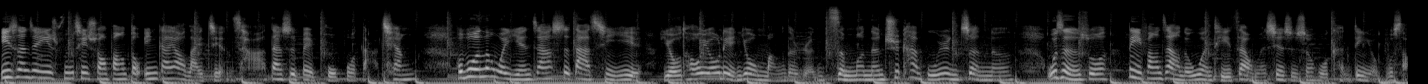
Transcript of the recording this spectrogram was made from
医生建议夫妻双方都应该要来检查，但是被婆婆打枪。婆婆认为严家是大企业，有头有脸又忙的人，怎么能去看不孕症呢？我只能说，地方这样的问题在我们现实生活肯定有不少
